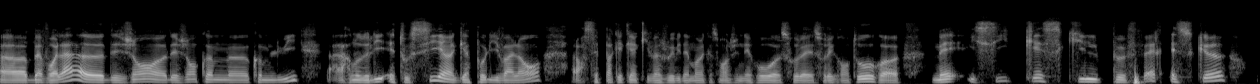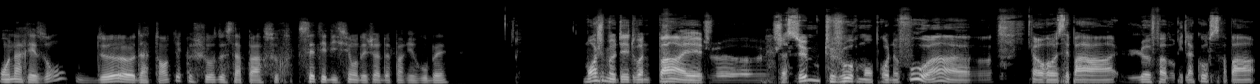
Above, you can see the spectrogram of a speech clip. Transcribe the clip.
Euh, ben voilà, euh, des gens, euh, des gens comme euh, comme lui. Arnaud Delis est aussi un gars polyvalent. Alors c'est pas quelqu'un qui va jouer évidemment les classements généraux euh, sur les sur les grands tours, euh, mais ici, qu'est-ce qu'il peut faire? Est-ce que on a raison de d'attendre quelque chose de sa part sur cette édition déjà de Paris-Roubaix? Moi, je me dédouane pas et je j'assume toujours mon prono fou. Hein. Euh, Alors, euh, c'est pas le favori de la course, ce sera pas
